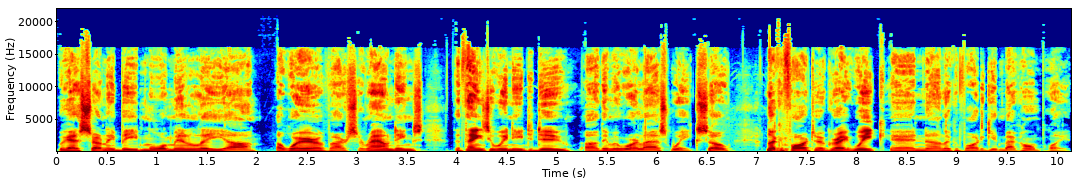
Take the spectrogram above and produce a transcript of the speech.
we got to certainly be more mentally aware of our surroundings, the things that we need to do uh, than we were last week. So, looking forward to a great week and uh, looking forward to getting back home playing.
